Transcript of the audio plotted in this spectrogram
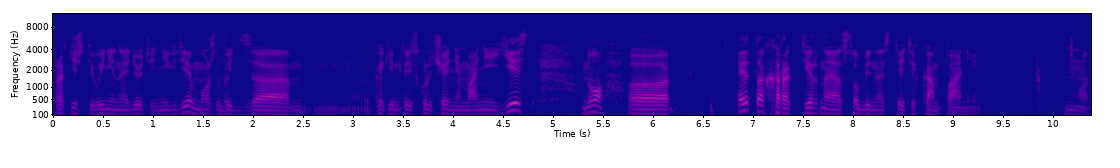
практически вы не найдете нигде. Может быть, за каким-то исключением они есть, но э, это характерная особенность этих компаний. Вот.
